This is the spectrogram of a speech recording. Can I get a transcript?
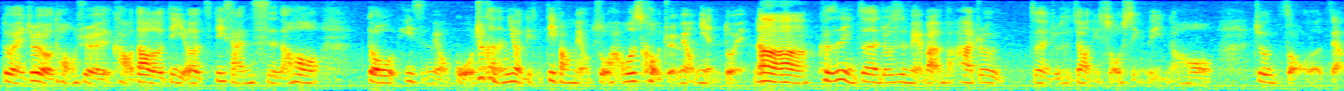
对就有同学考到了第二第三次，然后都一直没有过，就可能你有地地方没有做好，或是口诀没有念对，那、嗯嗯，可是你真的就是没办法，他就真的就是叫你收行李，然后就走了这样。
